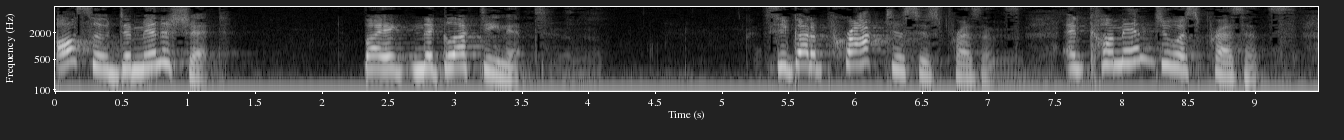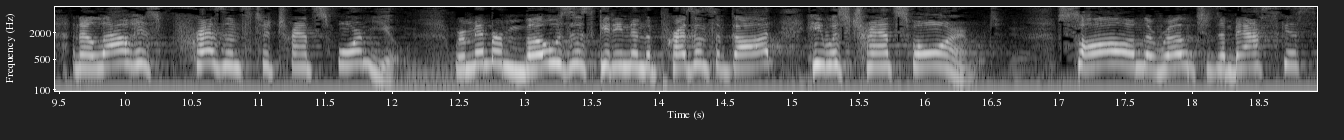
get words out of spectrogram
also diminish it by neglecting it. So you've got to practice His presence and come into His presence and allow His presence to transform you. Remember Moses getting in the presence of God? He was transformed. Saul on the road to Damascus,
